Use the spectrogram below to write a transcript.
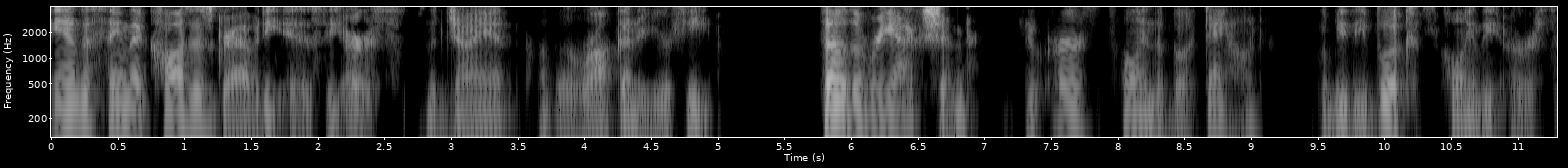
and the thing that causes gravity is the earth, the giant rock under your feet. So the reaction to earth pulling the book down would be the book pulling the earth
